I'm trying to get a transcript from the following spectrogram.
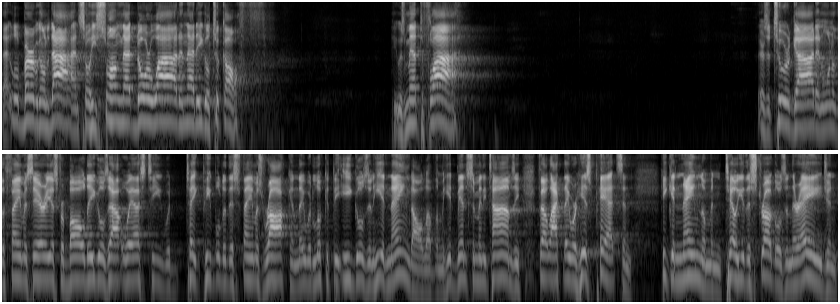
that little bird was going to die. And so he swung that door wide and that eagle took off. He was meant to fly. There's a tour guide in one of the famous areas for bald eagles out west. He would take people to this famous rock and they would look at the eagles, and he had named all of them. He had been so many times, he felt like they were his pets, and he could name them and tell you the struggles and their age and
